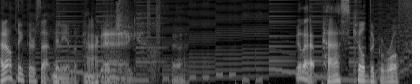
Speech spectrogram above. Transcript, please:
I don't think there's that many in the package. bag. Yeah. Look at that. Pass killed the Garoof.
